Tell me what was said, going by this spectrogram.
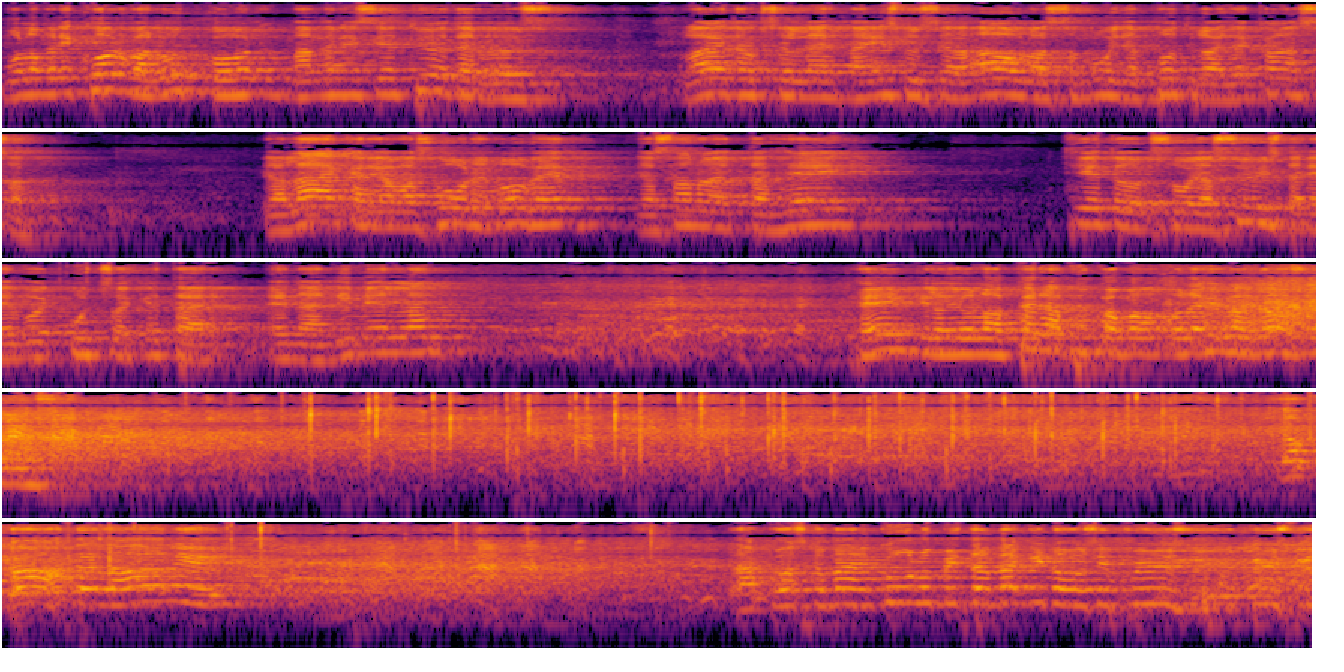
Mulla meni korva lukkoon, mä menin siihen työterveyslaitokselle, mä istuin siellä aulassa muiden potilaiden kanssa. Ja lääkäri avasi huoneen oven ja sanoi, että hei, tietosuoja syistä ei voi kutsua ketään enää nimellä. Henkilö, jolla on peräpukama, ole hyvä nouse. Ja kahtella. Ja koska mä en kuullut mitä mäkin nousin pystyyn, pystyyn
